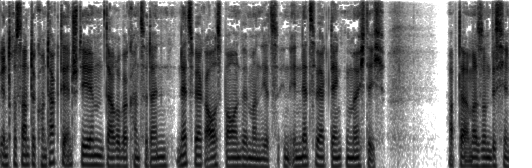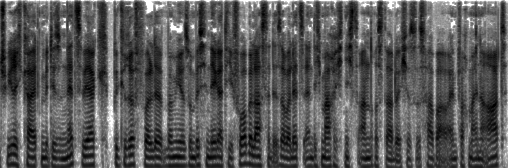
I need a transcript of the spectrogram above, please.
interessante Kontakte entstehen. Darüber kannst du dein Netzwerk ausbauen, wenn man jetzt in, in Netzwerk denken möchte. Ich habe da immer so ein bisschen Schwierigkeiten mit diesem Netzwerkbegriff, weil der bei mir so ein bisschen negativ vorbelastet ist, aber letztendlich mache ich nichts anderes dadurch. Es ist aber einfach meine Art,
